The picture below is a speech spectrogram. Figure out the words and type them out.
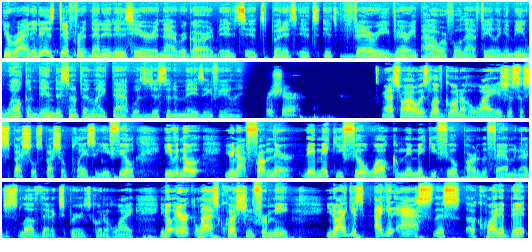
you're right. It is different than it is here in that regard. It's it's but it's it's it's very very powerful that feeling and being welcomed into something like that was just an amazing feeling. For sure that's why I always love going to Hawaii. It's just a special, special place. And you feel, even though you're not from there, they make you feel welcome. They make you feel part of the family. And I just love that experience going to Hawaii. You know, Eric, last question for me. You know, I guess I get asked this uh, quite a bit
